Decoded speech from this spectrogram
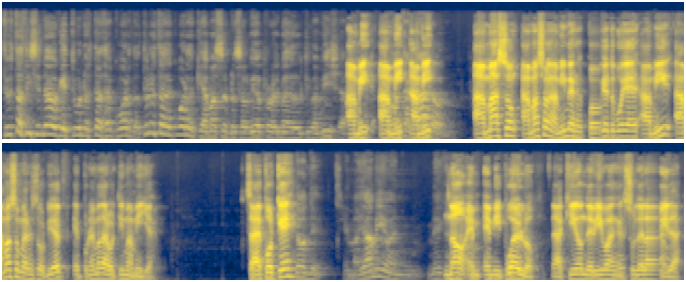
tú estás diciendo que tú no estás de acuerdo. Tú no estás de acuerdo que Amazon resolvió el problema de la última milla. A mí, a mí, a mí. Amazon, Amazon a mí me, ¿por qué te voy a, a mí Amazon me resolvió el, problema de la última milla. ¿Sabes por qué? ¿Dónde? ¿En Miami o en México? No, en, en, mi pueblo, aquí donde vivo en el sur de la vida.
